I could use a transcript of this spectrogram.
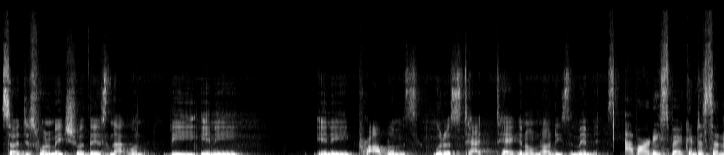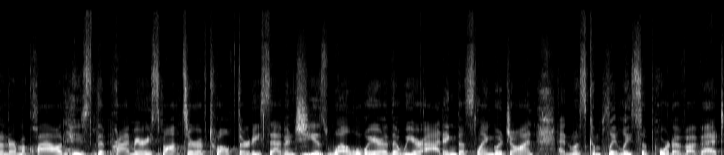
So I just want to make sure there's not going to be any any problems with us ta- tagging on all these amendments? I've already spoken to Senator McLeod, who's the primary sponsor of 1237. She is well aware that we are adding this language on and was completely supportive of it.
